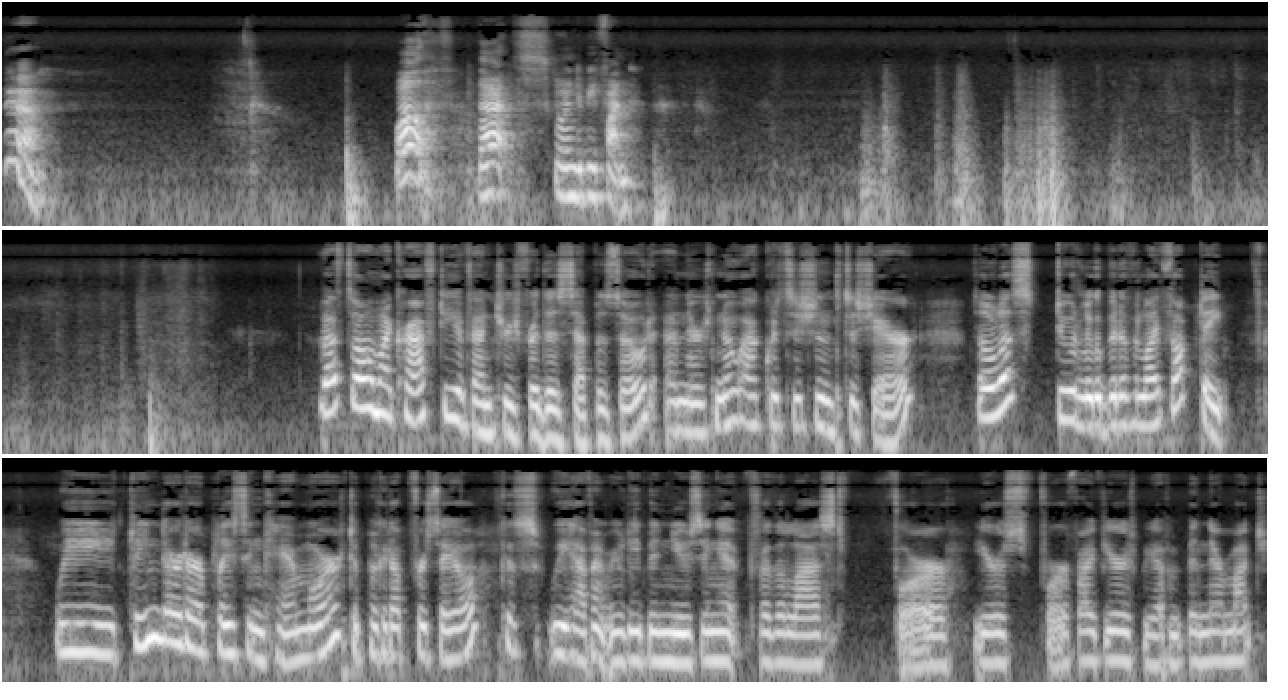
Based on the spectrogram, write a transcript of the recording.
Yeah. Well, that's going to be fun. That's all my crafty adventures for this episode, and there's no acquisitions to share. So let's do a little bit of a life update. We cleaned out our place in Canmore to put it up for sale because we haven't really been using it for the last four years, four or five years. We haven't been there much.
